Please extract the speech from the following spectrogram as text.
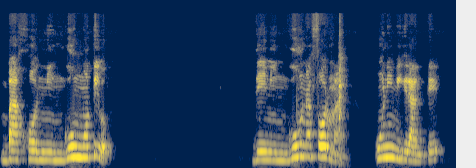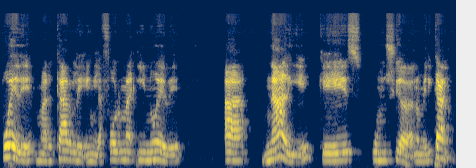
bajo ningún motivo. De ninguna forma, un inmigrante puede marcarle en la forma I9 a nadie que es un ciudadano americano.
